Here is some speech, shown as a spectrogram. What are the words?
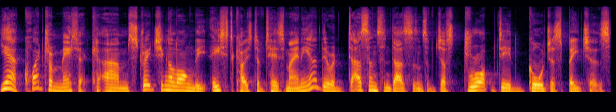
Yeah, quite dramatic. Um, stretching along the east coast of Tasmania, there are dozens and dozens of just drop dead gorgeous beaches.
